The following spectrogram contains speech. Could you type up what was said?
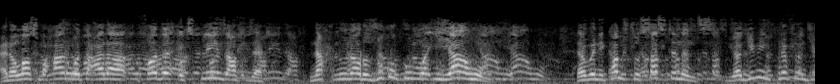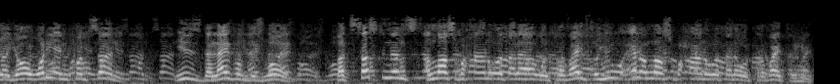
And Allah subhanahu wa ta'ala further explains after that, نَحْنُ نَرْزُقُكُمْ وَإِيَّاهُمْ that when it comes to sustenance, you are giving preference, your, your worry and concern is the life of this world. But sustenance, Allah subhanahu wa ta'ala will provide for you and Allah subhanahu wa ta'ala will provide for him.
